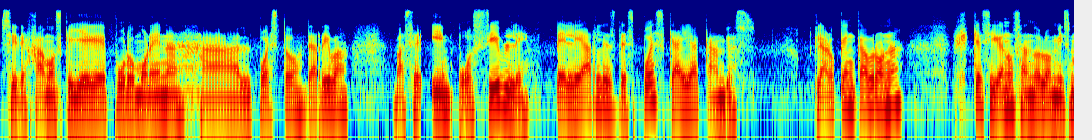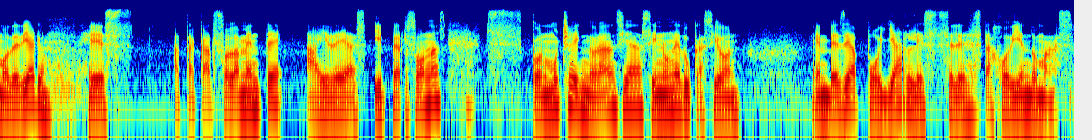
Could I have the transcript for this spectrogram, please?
Si dejamos que llegue puro morena al puesto de arriba, va a ser imposible pelearles después que haya cambios. Claro que encabrona que sigan usando lo mismo de diario. Es atacar solamente a ideas y personas con mucha ignorancia, sin una educación. En vez de apoyarles, se les está jodiendo más.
